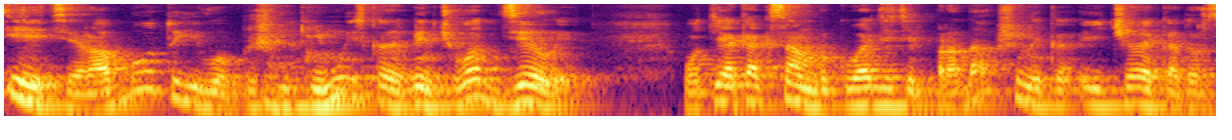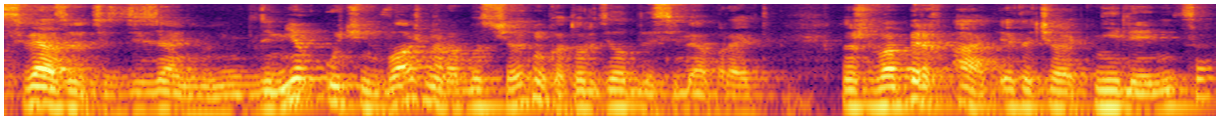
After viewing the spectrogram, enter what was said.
эти работы его пришли к нему и сказали, блин, чувак, делай. Вот я как сам руководитель продакшена и человек, который связывается с дизайнером, для меня очень важно работать с человеком, который делает для себя проект. Потому что, во-первых, а, этот человек не ленится,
